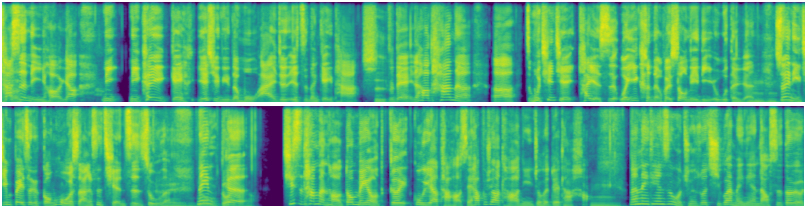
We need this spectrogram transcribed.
他是你哈、哦，要你你可以给，也许你的母爱就也只能给他，是，对不对？然后他呢，呃，母亲节他也是唯一可能会送你礼物的人，嗯嗯、所以你已经被这个供货商是钳制住了，那个。其实他们哈都没有故故意要讨好谁，他不需要讨好你，就会对他好。嗯，那那天是我觉得说奇怪，每年老师都有，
